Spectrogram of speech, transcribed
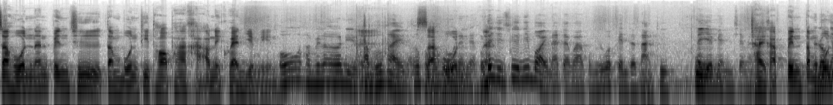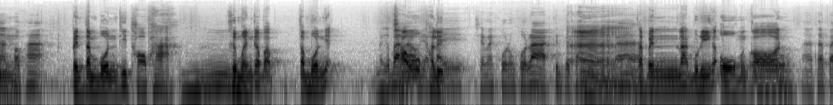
ซาฮูลนั้นเป็นชื่อตำบลที่ทอผ้าขาวในแคว้นเยเมน โอ้ทำไปแล้วเออนี่ความรู้ใหม่เออผมซาเพิ่งฮูรู้นนะเนี่ยผมนะได้ยินชื่อนี้บ่อยนะแต่ว่าผมรู้ว่าเป็นสถานที่ในเยเมนใช่ไหมใช่ครับ เป็นเป็นตำโรบงลงานทอผ้า เป็นตำบลที่ทอผ้า คือเหมือนกับแบบ ตำบลเนี้ย เหมือนกับบ้านเขาเราเนี่ยผลิต ไปใช่ไหมโครงโคราชขึ้นไปทางอ่าใช่ไหมถ้าเป็นราชบุรีก็โอ่งมังกรโอ้อ่าถ้าไป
